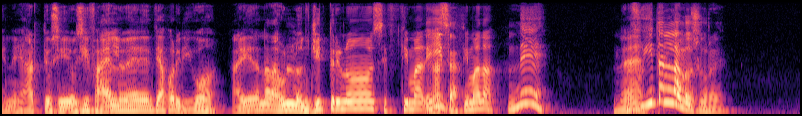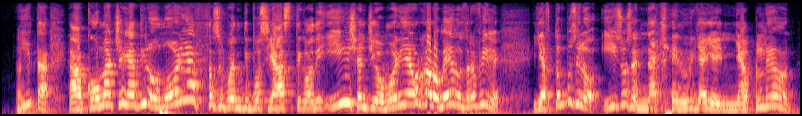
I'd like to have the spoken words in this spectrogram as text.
Ε, ναι, άρτη ο Σι- ο Σιφαέλ είναι διαφορετικό. Αν ήταν να τα ούλον κίτρινο, σε θύματα, Ε, είχα ήταν. σε θύματα. Ναι. Ναι. Αφού ήταν λάλο σου ρε. Ήταν. Ακόμα και για την ομόνια θα σου πω εντυπωσιάστηκα ότι είσαι και η ομόνια οργανωμένος ρε φίλε. Γι' αυτό που σου λέω, ίσως σε μια καινούργια γενιά πλέον.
